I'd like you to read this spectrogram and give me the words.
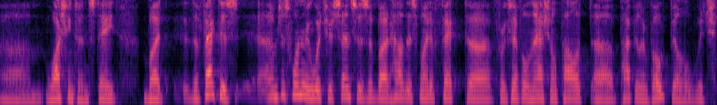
um, Washington state. But the fact is, I'm just wondering what your sense is about how this might affect, uh, for example, the national uh, popular vote bill, which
